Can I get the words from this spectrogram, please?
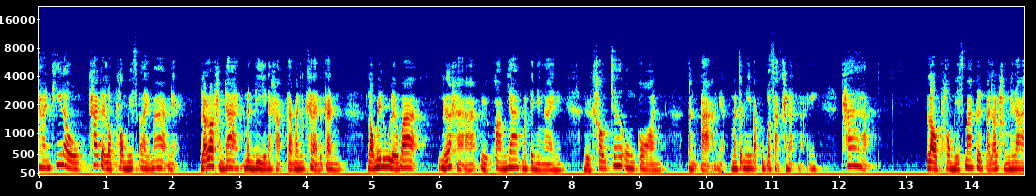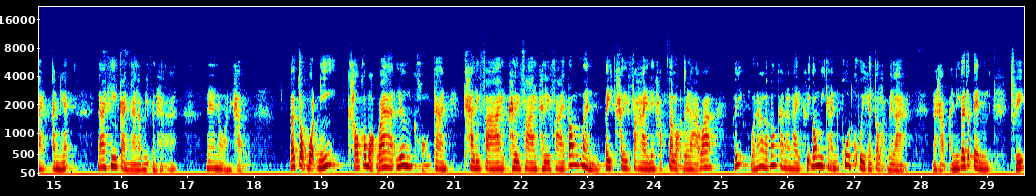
การที่เราถ้าเกิดเรา promise อะไรมากเนี่ย แล้วเราทำได้มันดีนะครับ แต่มันขณะเดียวกัน เราไม่รู้เลยว่าเนื้อหาหรือความยากมันเป็นยังไง หรือ culture องค์กรต่างๆเนี่ยมันจะมีแบบอุปสรรคขนาดไหน ถ้าเรา promise มากเกินไปแล้วทำไม่ได้ อันเนี้ยหน้าที่การงานเรามีปัญหาแน่นอนครับ แล้วจบบทนี้เขาก็บอกว่าเรื่องของการ clarify clarify clarify ต้องมันไป clarify เลยครับ ตลอดเวลาว่าเฮ้ยหัวหน้าเราต้องการอะไร คือต้องมีการพูดคุยกันตลอดเวลานะครับ อันนี้ก็จะเป็นทริค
